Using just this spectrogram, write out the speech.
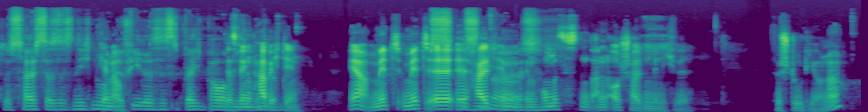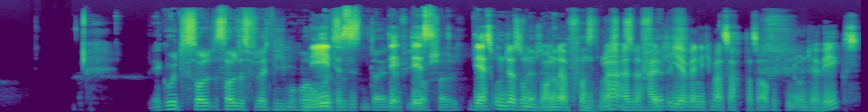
Das heißt, das ist nicht nur Genau. ein FI, das ist gleich ein Power. Deswegen habe ich den. Ja, mit, mit äh, halt im, im Home Assistant an ausschalten, wenn ich will. Für Studio, ne? Ja gut, soll, soll das vielleicht nicht im Home Nee, das ist- dein der- FI der ist-. Der ist unter so einem Sonderpunkt, ne? Also halt hier, wenn ich mal sage, pass auf, ich bin unterwegs.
